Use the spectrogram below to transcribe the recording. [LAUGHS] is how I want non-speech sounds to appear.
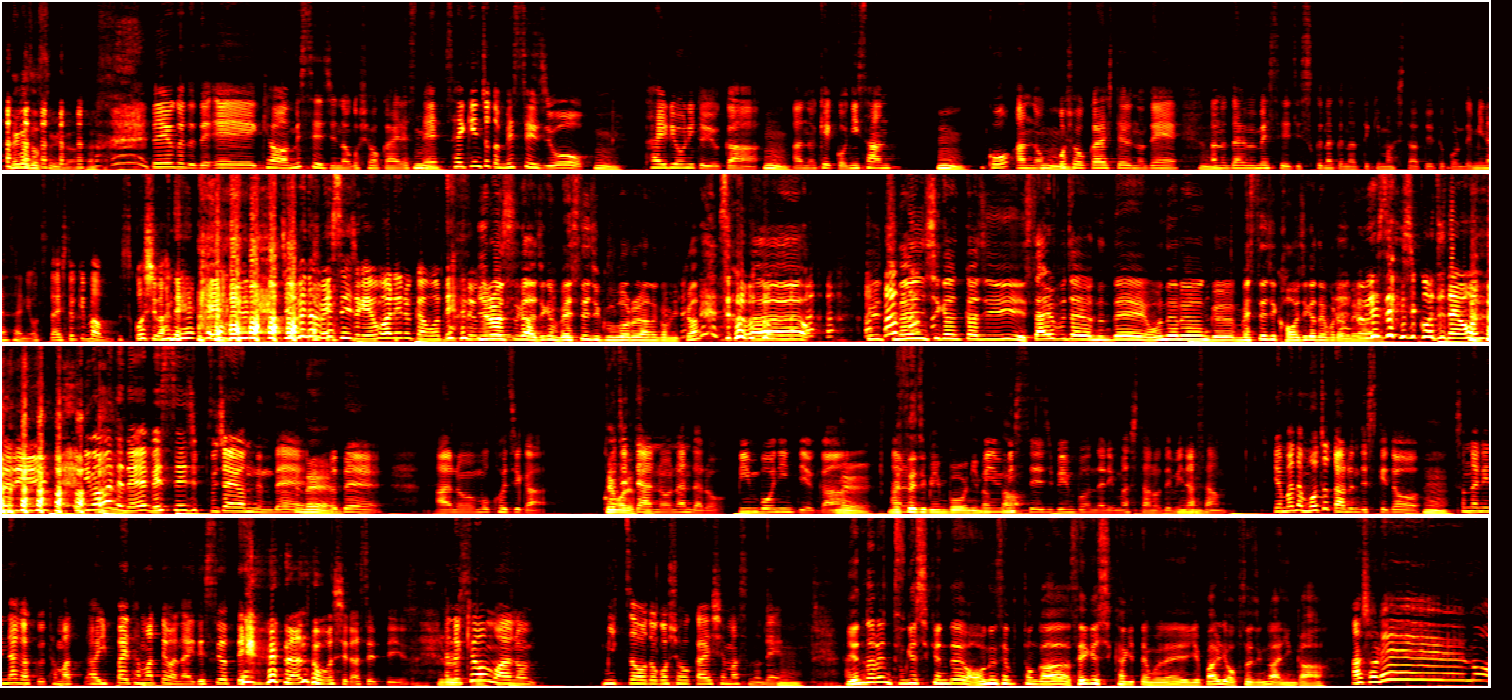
내가 졌습니다. [LAUGHS] 네, 이것도 네, 에, 今日はメッセージのご紹介ですね。うん、最近ちょっとメッセージを大量にというか、うん、あの、結構2、3 うん、こうあの、うん、ご紹介しているので、うん、あのだいぶメッセージ少なくなってきましたというところで皆さんにお伝えしておけば少しはね [LAUGHS] 早く自分のメッセージが読まれるかもという이럴수가지금메시지국어를하の겁니かそう。그 지난 시간까지 쌀 부자였는데 오늘은 그 메시지 거지가 돼버렸네 요. 메시지 거지다 혼들 [LAUGHS] 이. 이만한데 네 메시지 부자였는 데. 네. 네. あの、もう、こじが。手割れこじってあの、なんだろう、貧乏人っていうか、 네, あの 메시지 빈본이 メッ 났다. セージ貧乏になりましたので、皆さん。いや、まだもうちょっとあるんですけど、うんそんなに長くたまっあ、いっぱい溜まってはないですよっていう、何のお知らせっていう。あの、いろいろ今日もあの、3つほどご紹介しますので、 음. 옛날엔 두 개씩 했는데 어느새부턴가 세 개씩 하기 때문에 이게 빨리 없어진 거 아닌가. あ、それも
